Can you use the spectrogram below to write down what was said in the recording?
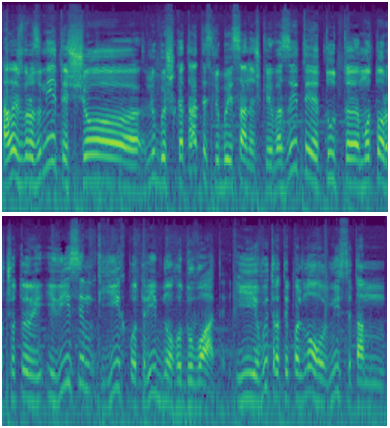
Але ж ви розумієте, що любиш кататись, люби саночки возити. Тут е, мотор 4,8, їх потрібно годувати. І витрати пального в місті там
